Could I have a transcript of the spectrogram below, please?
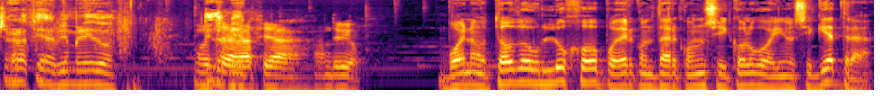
Muchas gracias, bienvenido. Muchas gracias, Andrew. Bueno, todo un lujo poder contar con un psicólogo y un psiquiatra.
